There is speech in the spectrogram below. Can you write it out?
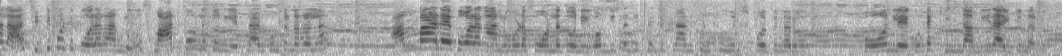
అసలు చిట్టిపొట్టి పోరగాన్లు స్మార్ట్ ఫోన్లతో ఎట్లా ఆడుకుంటున్నారు అంబాడే పోరగాన్లు కూడా ఫోన్లతోని ఓ గిట్ల గిట్ల గిట్ల అనుకుంటూ మురిసిపోతున్నారు. ఫోన్ లేకుంటే కింద మీద అవుతున్నారు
